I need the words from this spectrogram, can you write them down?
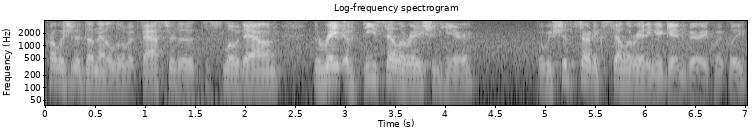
Probably should have done that a little bit faster to, to slow down the rate of deceleration here. But we should start accelerating again very quickly.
